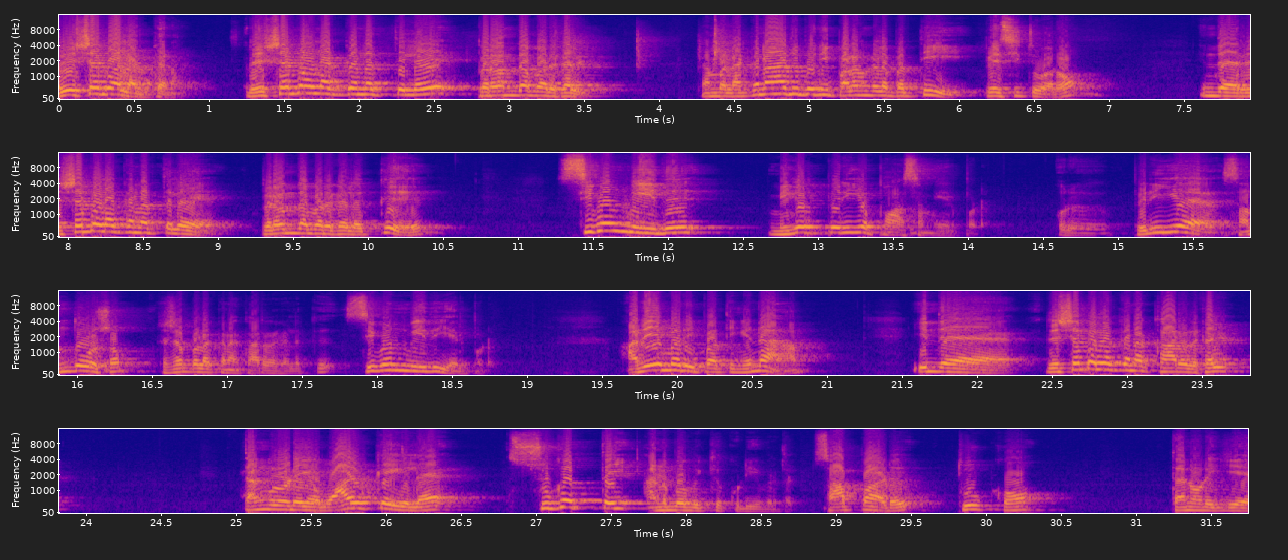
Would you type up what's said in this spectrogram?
ரிஷப லக்கணம் ரிஷப லக்கணத்திலே பிறந்தவர்கள். நம்ம லக்னாதிபதி பலன்களை பத்தி பேசிட்டு வரோம். இந்த ரிஷப லக்கணத்திலே பிறந்தவர்களுக்கு சிவன் மீது மிகப்பெரிய பாசம் ஏற்படும். ஒரு பெரிய சந்தோஷம் ரிஷபலக்கணக்காரர்களுக்கு சிவன் மீது ஏற்படும். அதே மாதிரி பார்த்தீங்கன்னா இந்த ரிஷபலக்கணக்காரர்கள் தங்களுடைய வாழ்க்கையில சுகத்தை அனுபவிக்கக்கூடியவர்கள். சாப்பாடு தூக்கம் தன்னுடைய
